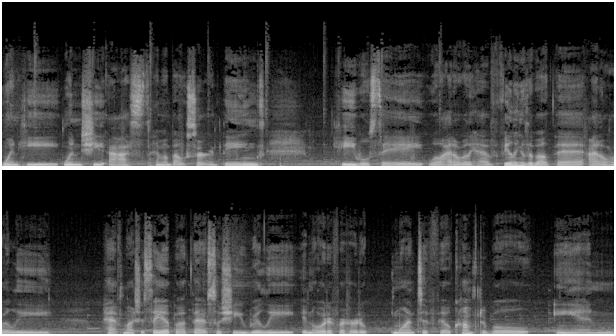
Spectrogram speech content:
When he, when she asks him about certain things, he will say, Well, I don't really have feelings about that. I don't really have much to say about that. So she really, in order for her to want to feel comfortable and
